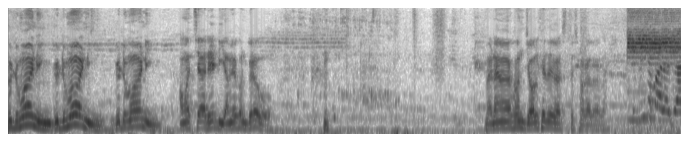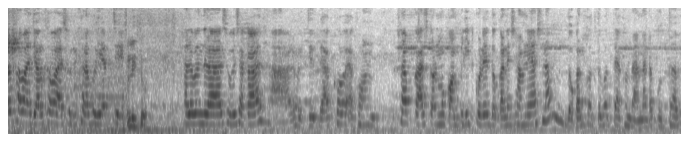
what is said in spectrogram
Good morning good morning good morning আমার চা রেডি আমি এখন বেরোবো। ম্যাডাম এখন জল খেতে ব্যস্ত সকালবেলা। জল খাওয়া জল খাওয়া শরীর খারাপ হয়ে যাচ্ছে। বলি তো। হ্যালো বন্ধুরা শুভ সকাল। আর হচ্ছে দেখো এখন সব কাজকর্ম কমপ্লিট করে দোকানের সামনে আসলাম। দোকান করতে করতে এখন রান্নাটা করতে হবে।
